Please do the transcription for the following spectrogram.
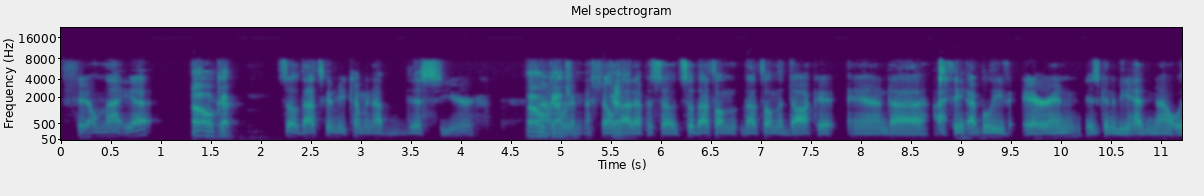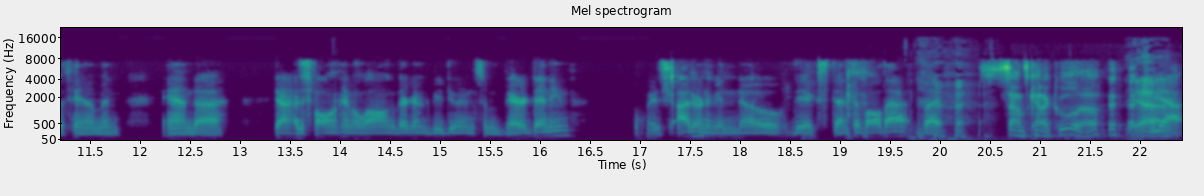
filmed that yet. Oh, okay. So that's going to be coming up this year. Oh, um, gotcha. We're going to film okay. that episode, so that's on that's on the docket, and uh, I think I believe Aaron is going to be heading out with him, and and uh, yeah, just following him along. They're going to be doing some bear denning, which I don't even know the extent of all that, but sounds kind of cool though. yeah, yeah,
